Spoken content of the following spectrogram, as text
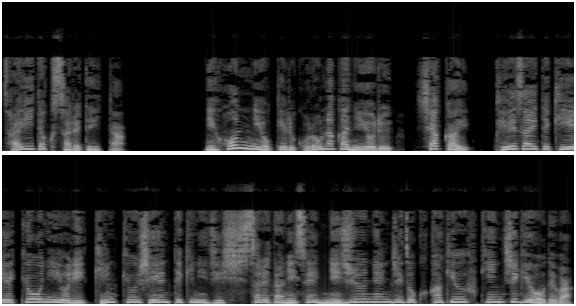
再委託されていた。日本におけるコロナ禍による社会、経済的影響により緊急支援的に実施された2020年持続化給付金事業では、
